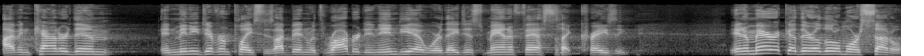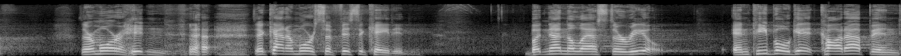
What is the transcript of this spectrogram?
I've encountered them in many different places. I've been with Robert in India where they just manifest like crazy. In America, they're a little more subtle, they're more hidden, they're kind of more sophisticated, but nonetheless, they're real. And people get caught up in,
